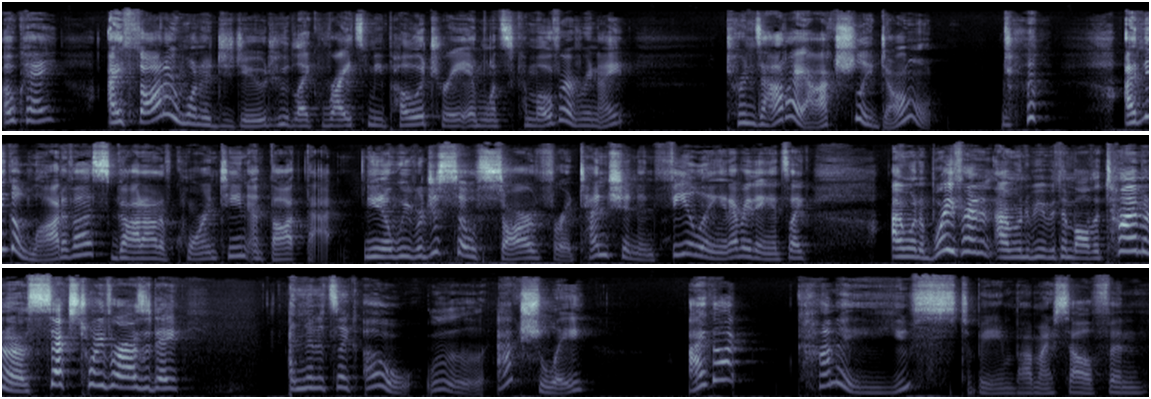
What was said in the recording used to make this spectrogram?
Okay, I thought I wanted a dude who like writes me poetry and wants to come over every night. Turns out I actually don't. I think a lot of us got out of quarantine and thought that. You know, we were just so starved for attention and feeling and everything. It's like, I want a boyfriend, I want to be with him all the time, and I have sex 24 hours a day. And then it's like, oh, actually, I got kind of used to being by myself and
